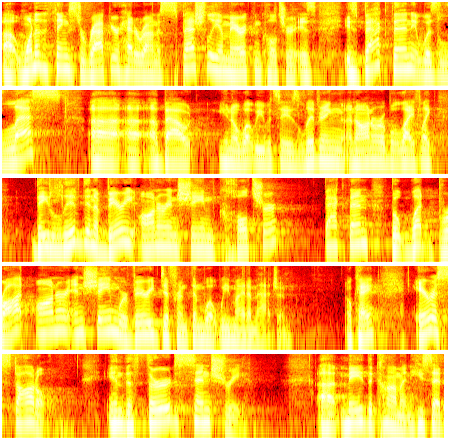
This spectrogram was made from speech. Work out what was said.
Uh, one of the things to wrap your head around, especially American culture, is, is back then it was less uh, uh about you know what we would say is living an honorable life. Like they lived in a very honor and shame culture back then, but what brought honor and shame were very different than what we might imagine. Okay? Aristotle in the third century uh, made the comment. He said,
